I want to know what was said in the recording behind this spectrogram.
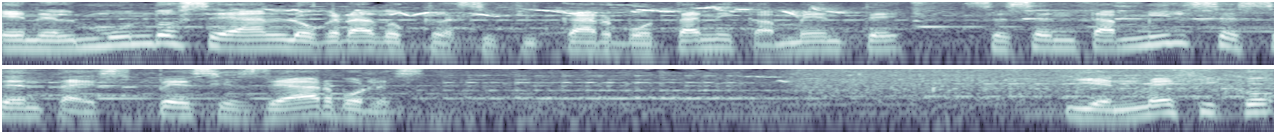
En el mundo se han logrado clasificar botánicamente 60.060 especies de árboles y en México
